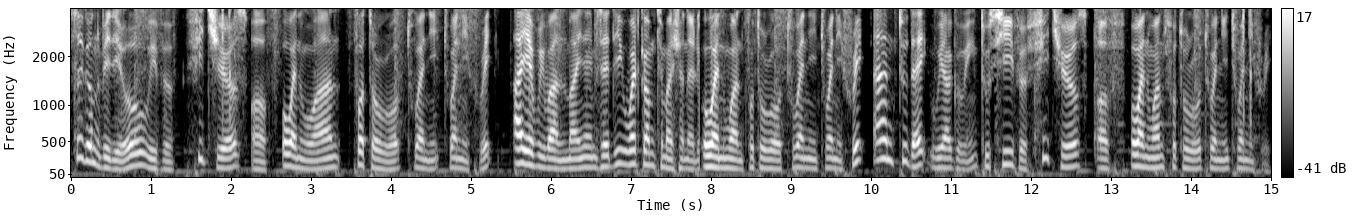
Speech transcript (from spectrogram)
second video with the features of ON1 PhotoRAW 2023. Hi everyone, my name is Eddie, welcome to my channel ON1 PhotoRAW 2023 and today we are going to see the features of ON1 PhotoRAW 2023.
